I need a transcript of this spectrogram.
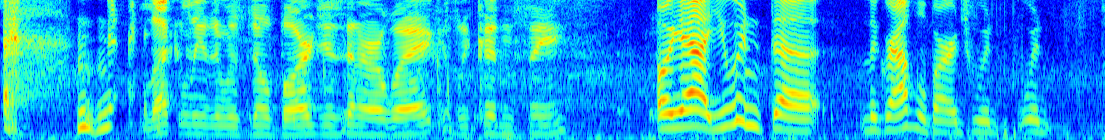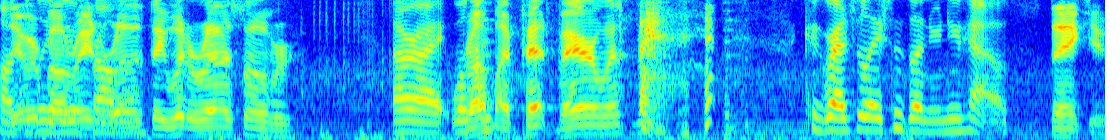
Luckily, there was no barges in our way because we couldn't see. oh yeah, you wouldn't. Uh, the gravel barge would would They were about ready to run us. They would have run us over. All right. Well, Brought my pet bear with me. congratulations on your new house. Thank you.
